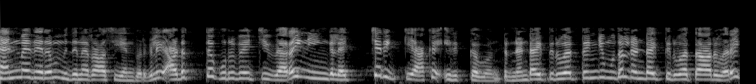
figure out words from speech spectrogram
நன்மை தரும் மிதுன ராசி என்பவர்களே அடுத்த குருவேச்சி வரை நீங்கள் எச்சரிக்கையாக இருக்க வேண்டும். ரெண்டாயிரத்தி இருபத்தஞ்சு முதல் ரெண்டாயிரத்தி இருபத்தாறு வரை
